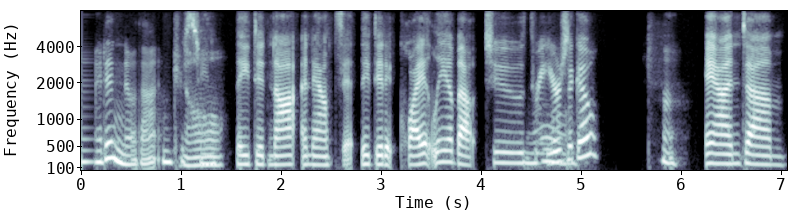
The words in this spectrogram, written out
I didn't know that. Interesting. No, they did not announce it. They did it quietly about two, three years ago. Huh. And um,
